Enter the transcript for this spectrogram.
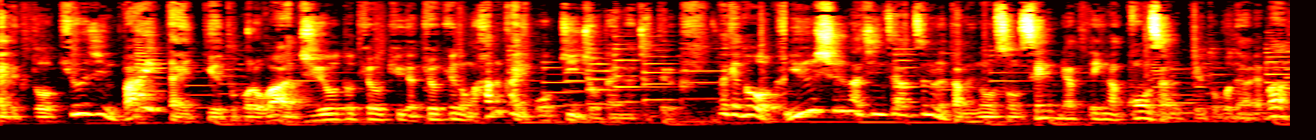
えていくと、求人媒体っていうところは需要と供給が供給の方がはるかに大きい状態になっちゃってる。だけど、優秀な人材を集めるためのその戦略的なコンサルっていうところであれば、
